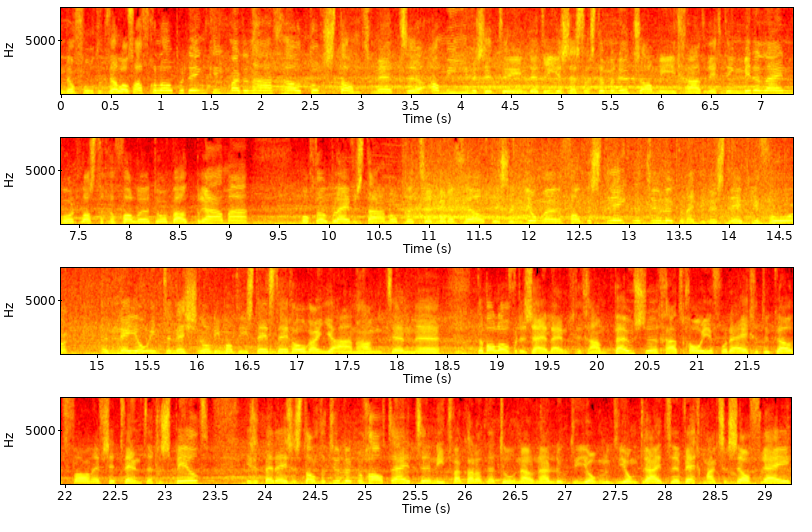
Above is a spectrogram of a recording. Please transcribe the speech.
3-1, dan voelt het wel als afgelopen, denk ik. Maar Den Haag houdt toch stand met uh, Ami. We zitten in de 63ste minuut. Ami gaat richting middenlijn. Wordt lastig gevallen door Wout Brama. Mocht ook blijven staan op het middenveld. Is een jongen van de streek natuurlijk. Dan heb je een streepje voor. Een neo-international. Iemand die steeds tegen Oranje aanhangt. En uh, de bal over de zijlijn gegaan. Buissen gaat gooien voor de eigen dugout van FC Twente. Gespeeld is het bij deze stand natuurlijk nog altijd uh, niet. Waar kan het naartoe? Nou, naar Luc de Jong. Luc de Jong draait weg. Maakt zichzelf vrij.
